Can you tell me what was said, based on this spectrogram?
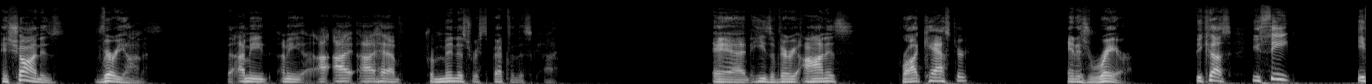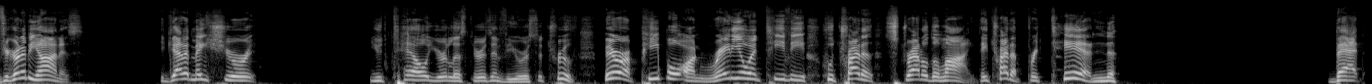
And Sean is very honest. I mean, I mean, I, I have tremendous respect for this guy. And he's a very honest broadcaster, and it's rare. Because you see, if you're going to be honest, you got to make sure you tell your listeners and viewers the truth. There are people on radio and TV who try to straddle the line. They try to pretend that,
